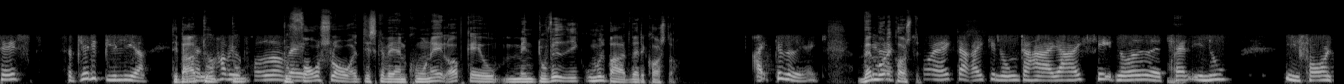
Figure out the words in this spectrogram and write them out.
test, så bliver det billigere. Det er bare, altså, nu har vi jo prøvet at du være... foreslår, at det skal være en kommunal opgave, men du ved ikke umiddelbart, hvad det koster. Nej, det ved jeg ikke. Hvad må det, det koste? Det tror jeg ikke, der er rigtig nogen, der har... Jeg har ikke set noget uh, tal endnu i forhold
